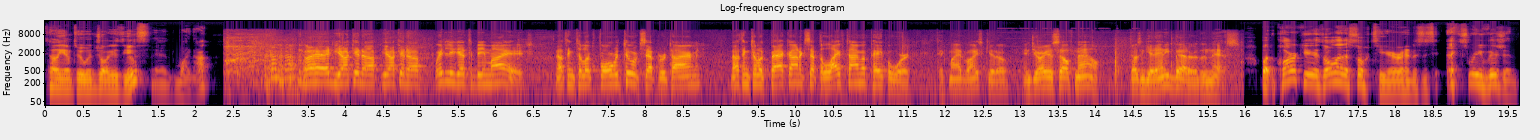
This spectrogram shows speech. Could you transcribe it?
telling him to enjoy his youth, and why not? Go ahead, yuck it up, yuck it up. Wait till you get to be my age. Nothing to look forward to except retirement. Nothing to look back on except a lifetime of paperwork. Take my advice, kiddo. Enjoy yourself now. Doesn't get any better than this. But Clark is all out of sorts here, and his X-ray vision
